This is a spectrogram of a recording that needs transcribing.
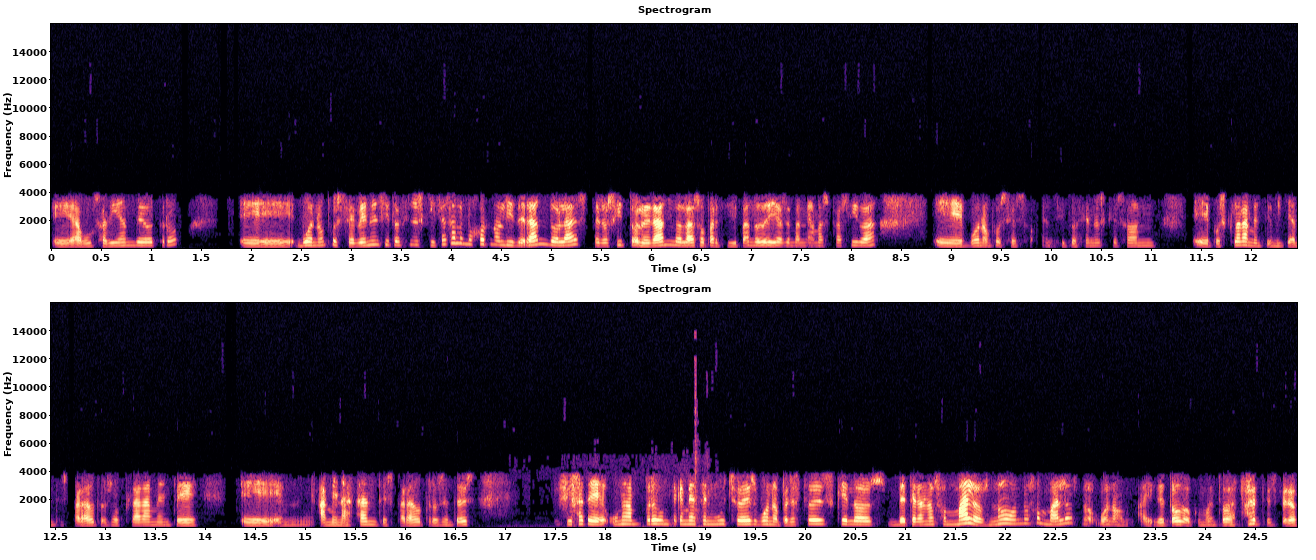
eh, abusarían de otro, eh, bueno, pues se ven en situaciones quizás a lo mejor no liderándolas, pero sí tolerándolas o participando de ellas de manera más pasiva, eh, bueno, pues eso, en situaciones que son eh, pues claramente humillantes para otros o claramente eh, amenazantes para otros. Entonces, fíjate, una pregunta que me hacen mucho es, bueno, pero esto es que los veteranos son malos. No, no son malos. No, bueno, hay de todo, como en todas partes, pero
